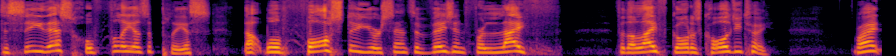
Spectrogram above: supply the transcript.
to see this, hopefully, as a place that will foster your sense of vision for life, for the life God has called you to. Right?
